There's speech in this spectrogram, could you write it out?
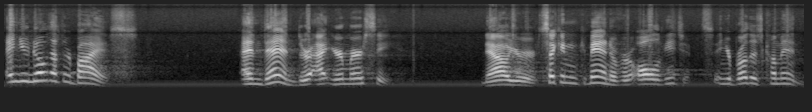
And you know that they're biased. And then they're at your mercy. Now you're second in command over all of Egypt, and your brothers come in.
